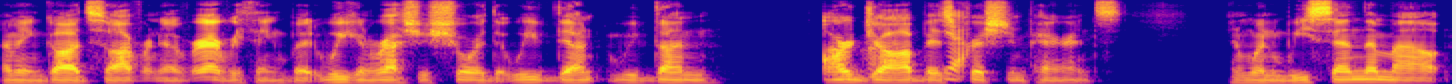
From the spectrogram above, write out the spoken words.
I mean, God's sovereign over everything, but we can rest assured that we've done we've done our Our job as yeah. Christian parents. And when we send them out,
